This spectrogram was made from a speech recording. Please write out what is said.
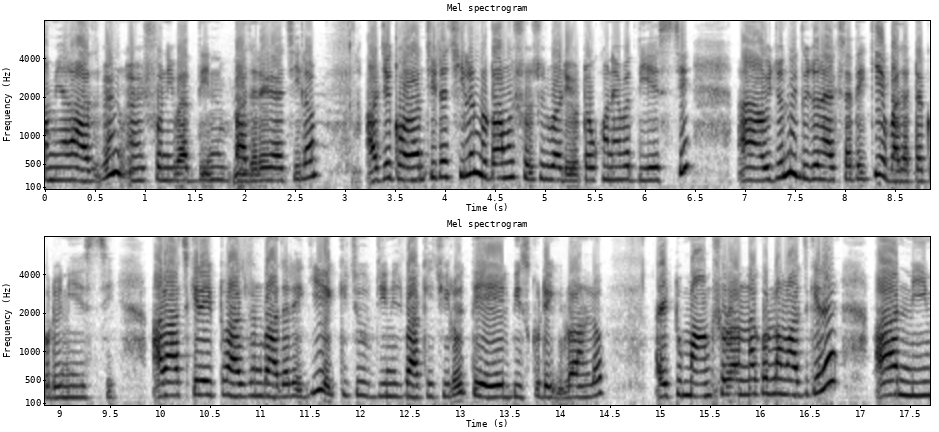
আমি আর হাজবেন্ড শনিবার দিন বাজারে গেছিলাম। আর যে ঘরাঞ্চিটা ছিলেন ওটা আমার শ্বশুরবাড়ি, ওটা ওখানে আবার দিয়ে এসেছি। ওই জন্যই দুজন একসাথে গিয়ে বাজারটা করে নিয়ে এসেছি। আর আজকের একটু হাজবেন্ড বাজারে গিয়ে কিছু জিনিস বাকি ছিল তেল, বিস্কুট এগুলো আনলো। আর একটু মাংস রান্না করলাম আজকের আর নিম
